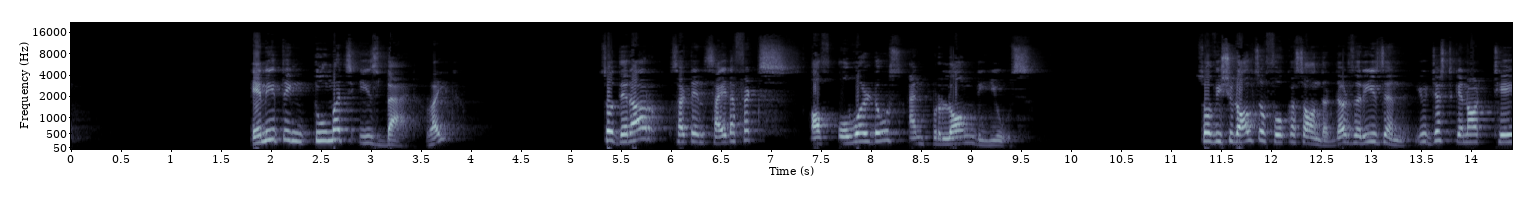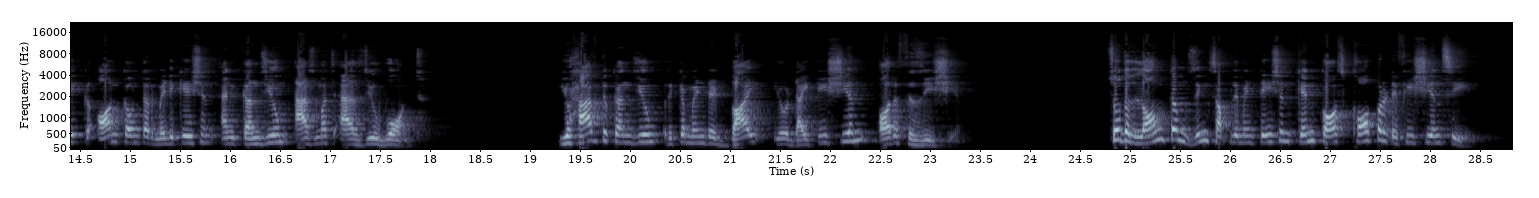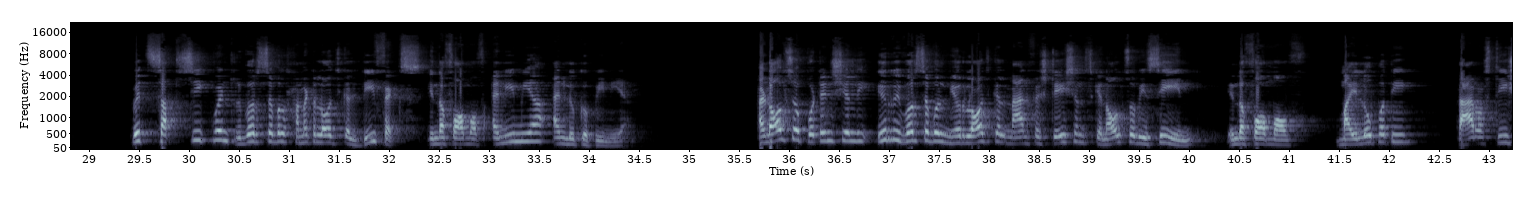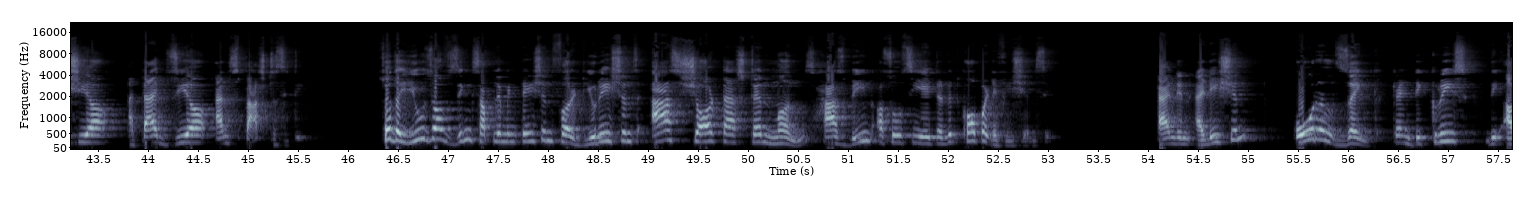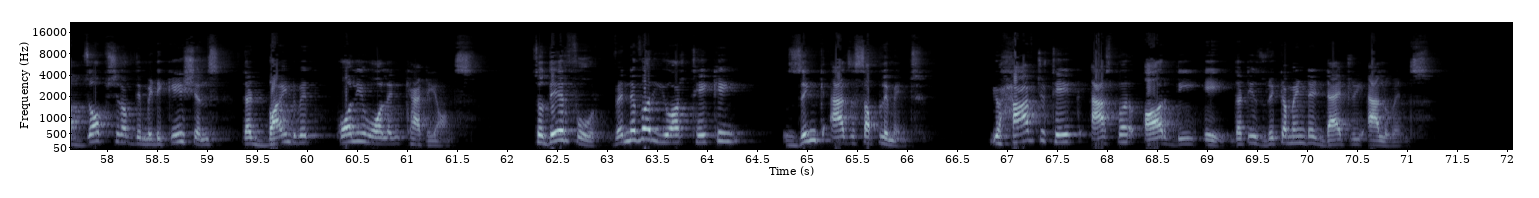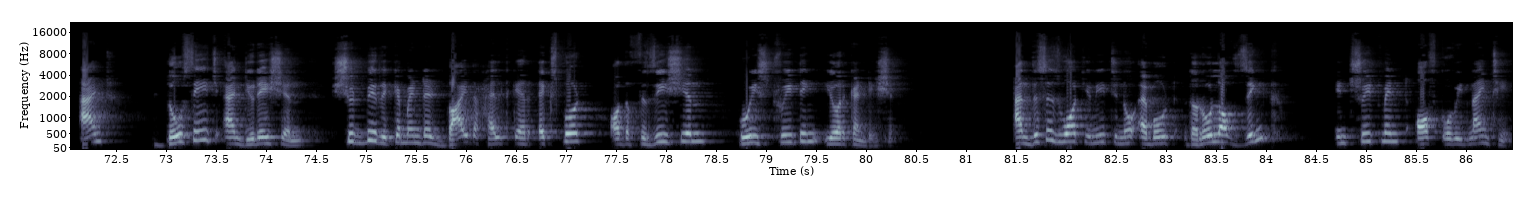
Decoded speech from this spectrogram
anything too much is bad, right? So there are certain side effects of overdose and prolonged use. So we should also focus on that. That's the reason you just cannot take on-counter medication and consume as much as you want. You have to consume recommended by your dietitian or a physician. So the long-term zinc supplementation can cause copper deficiency with subsequent reversible hematological defects in the form of anemia and leukopenia. And also potentially irreversible neurological manifestations can also be seen in the form of myelopathy, paresthesia, ataxia and spasticity. So the use of zinc supplementation for durations as short as 10 months has been associated with copper deficiency. And in addition, oral zinc can decrease the absorption of the medications that bind with polyvalent cations. So therefore, whenever you are taking zinc as a supplement, you have to take as per RDA that is recommended dietary allowance and dosage and duration should be recommended by the healthcare expert or the physician who is treating your condition. And this is what you need to know about the role of zinc in treatment of COVID-19.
